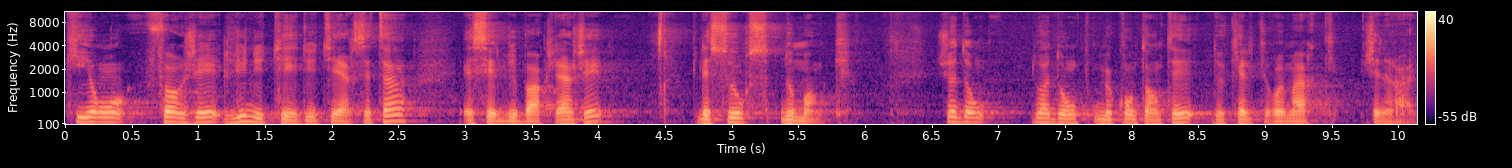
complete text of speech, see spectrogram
qui ont forgé l'unité du tiers-état et celle du bas clergé, les sources nous manquent. Je dois donc me contenter de quelques remarques générales.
